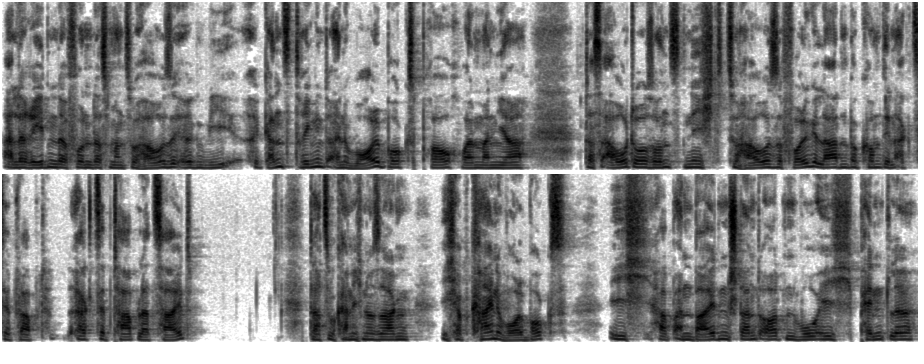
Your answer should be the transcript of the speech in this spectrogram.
alle reden davon, dass man zu Hause irgendwie äh, ganz dringend eine Wallbox braucht, weil man ja das Auto sonst nicht zu Hause vollgeladen bekommt in akzeptabler Zeit. Dazu kann ich nur sagen, ich habe keine Wallbox. Ich habe an beiden Standorten, wo ich pendle,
